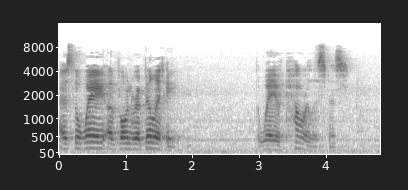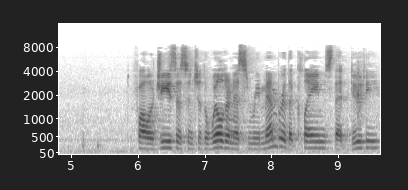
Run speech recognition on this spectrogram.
as the way of vulnerability, the way of powerlessness. To follow Jesus into the wilderness and remember the claims that duty,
